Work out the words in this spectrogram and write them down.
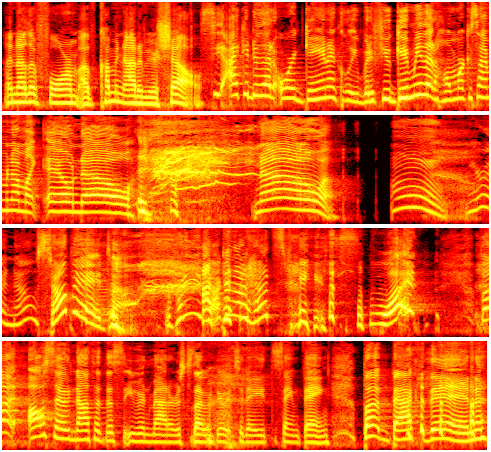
another form of coming out of your shell. see, I could do that organically, but if you give me that homework assignment, I'm like, oh no, no. Mm, Mira, no, stop it. You're putting me back in that headspace. What? But also, not that this even matters because I would do it today, the same thing. But back then,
